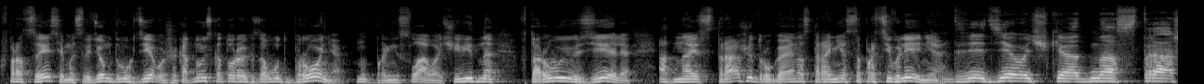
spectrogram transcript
В процессе мы сведем двух девушек, одну из которых зовут Броня, ну, Бронислава, очевидно, вторую Зеля. Одна из стражей, другая на стороне сопротивления. Две девочки, одна страж,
